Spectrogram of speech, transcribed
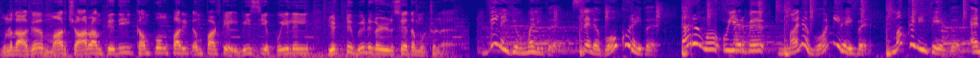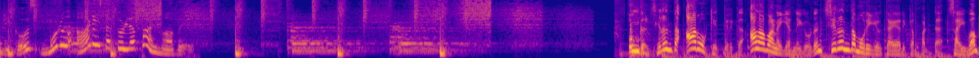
முன்னதாக மார்ச் ஆறாம் தேதி கம்போங் பாரிட் எம்பாட்டில் வீசிய புயலில் எட்டு வீடுகள் சேதமுற்றன. விலையோ மலிவு செலவோ குறைவு தரமோ உயர்வு மனமோ நிறைவு. மக்களின் தேர்வு. என்ரிகோஸ் முழு ஆடை சத்துள்ள பால்மாவு உங்கள் சிறந்த ஆரோக்கியத்திற்கு அளவான எண்ணெயுடன் சிறந்த முறையில் தயாரிக்கப்பட்ட சைவம்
